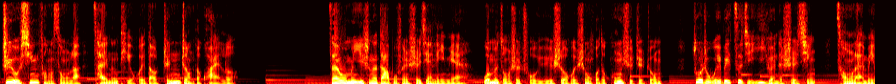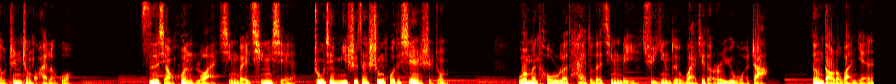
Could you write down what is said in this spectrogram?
只有心放松了，才能体会到真正的快乐。在我们一生的大部分时间里面，我们总是处于社会生活的空虚之中，做着违背自己意愿的事情，从来没有真正快乐过。思想混乱，行为倾斜，逐渐迷失在生活的现实中。我们投入了太多的精力去应对外界的尔虞我诈，等到了晚年，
